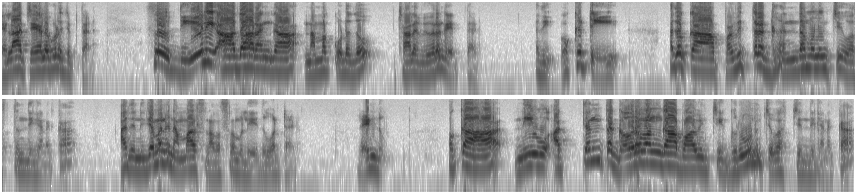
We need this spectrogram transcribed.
ఎలా చేయాలో కూడా చెప్తాడు. సో దేని ఆధారంగా నమ్మకూడదో చాలా వివరంగా చెప్తాడు. అది ఒకటి అదొక పవిత్ర గ్రంథము నుంచి వస్తుంది కనుక అది నిజమని నమ్మాల్సిన అవసరం లేదు అంటాడు. రెండు ఒక నీవు అత్యంత గౌరవంగా భావించే గురువు నుంచి వచ్చింది కనుక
